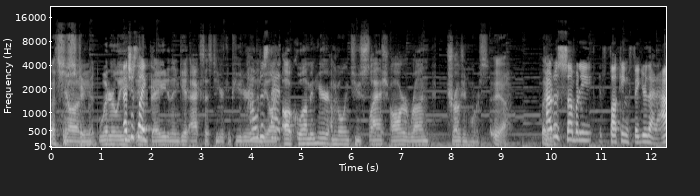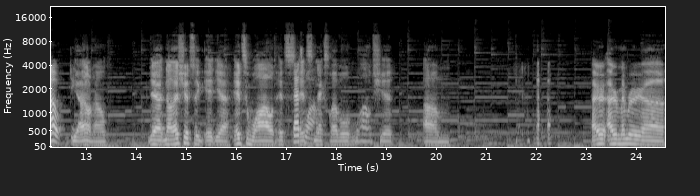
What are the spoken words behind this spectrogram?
That's You just know what I mean? Literally That's just like- invade and then get access to your computer How and then does be like, that- "Oh, cool, I'm in here. I'm going to slash r run Trojan horse." Yeah. Like, How does somebody fucking figure that out? dude? Yeah, I don't know. Yeah, no, that shit's a, it. Yeah, it's wild. It's That's it's wild. next level wild shit. Um, I I remember uh,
